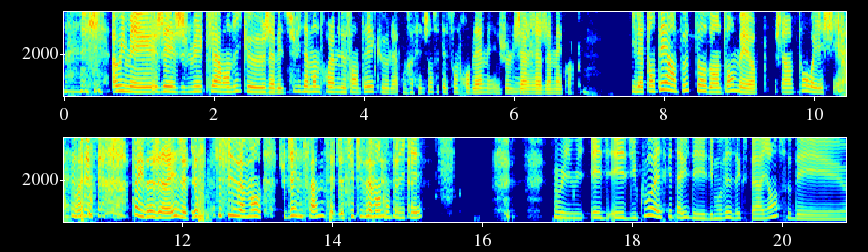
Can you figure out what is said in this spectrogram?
Ah oui, mais j'ai, je lui ai clairement dit que j'avais suffisamment de problèmes de santé, que la contraception c'était son problème et je le Ouais. gérerai jamais quoi. Il a tenté un peu de temps en temps, mais euh, je l'ai un peu envoyé chier. hein. Pas exagéré, j'ai déjà suffisamment. Je suis déjà une femme, c'est déjà suffisamment compliqué. Oui, oui. Et, du- et du coup, est-ce que tu as eu des, des mauvaises expériences ou des,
